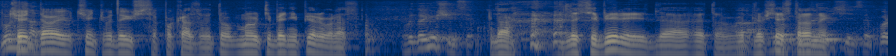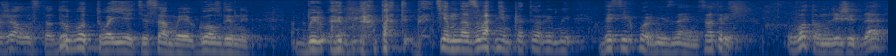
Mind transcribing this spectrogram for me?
Ну, Чё, лежат. давай что-нибудь выдающееся показывай. То мы у тебя не первый раз. Выдающиеся. Да, для Сибири и для этого, вот для всей Ну, страны. выдающиеся, Пожалуйста, ну вот твои эти самые голдены под тем названием, которое мы до сих пор не знаем. Смотри, вот он лежит, да,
